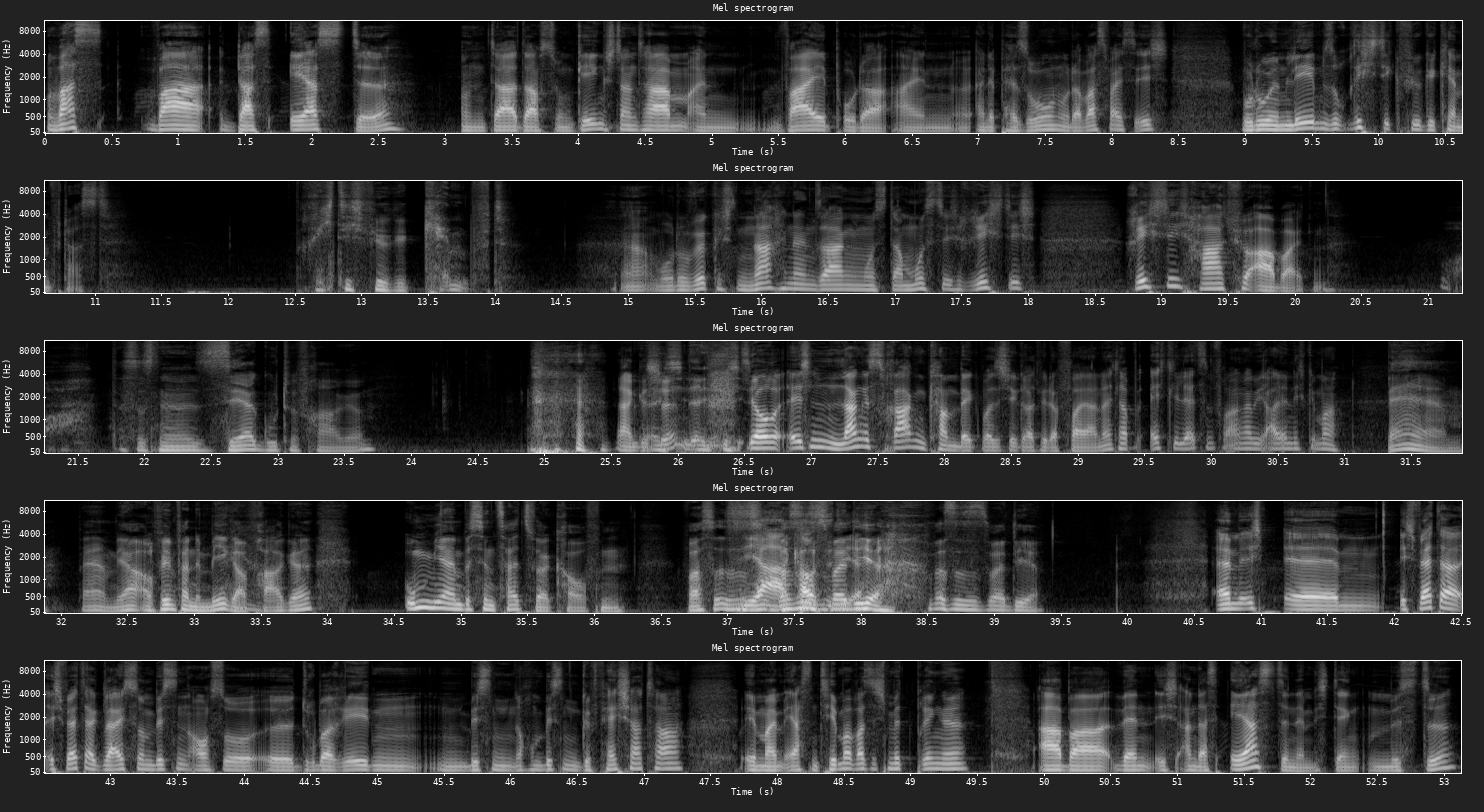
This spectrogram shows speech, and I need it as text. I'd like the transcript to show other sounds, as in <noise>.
Was war das erste, und da darfst du einen Gegenstand haben, einen Vibe oder ein, eine Person oder was weiß ich, wo du im Leben so richtig für gekämpft hast? Richtig für gekämpft. Ja, wo du wirklich im Nachhinein sagen musst, da musste ich richtig, richtig hart für arbeiten. Boah, das ist eine sehr gute Frage. <laughs> Dankeschön. Ich- ich- ist ja auch echt ein langes Fragen-Comeback, was ich hier gerade wieder feiere. Ne? Ich glaube, echt die letzten Fragen habe ich alle nicht gemacht. Bam, bam. Ja, auf jeden Fall eine Mega-Frage. Um mir ein bisschen Zeit zu erkaufen. Was ist es, Ja, was ist es bei dir. dir? <laughs> Was ist es bei dir? Ähm, ich ähm, ich werde da, ich werd da gleich so ein bisschen auch so äh, drüber reden, ein bisschen, noch ein bisschen gefächerter in meinem ersten Thema, was ich mitbringe. Aber wenn ich an das erste nämlich denken müsste,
